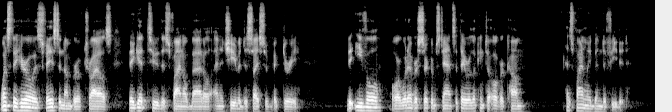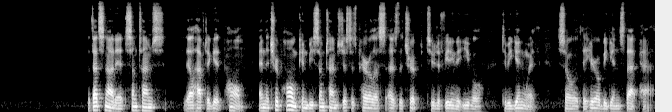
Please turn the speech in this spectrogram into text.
Once the hero has faced a number of trials, they get to this final battle and achieve a decisive victory. The evil, or whatever circumstance that they were looking to overcome, has finally been defeated. But that's not it. Sometimes they'll have to get home, and the trip home can be sometimes just as perilous as the trip to defeating the evil to begin with. So the hero begins that path.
